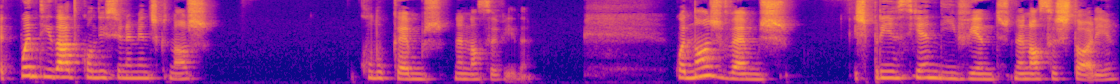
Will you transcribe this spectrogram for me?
a quantidade de condicionamentos que nós colocamos na nossa vida. Quando nós vamos experienciando eventos na nossa história,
